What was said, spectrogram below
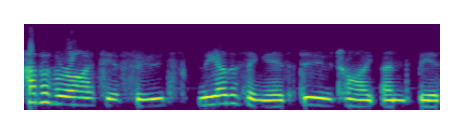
have a variety of foods. The other thing is do try and be as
